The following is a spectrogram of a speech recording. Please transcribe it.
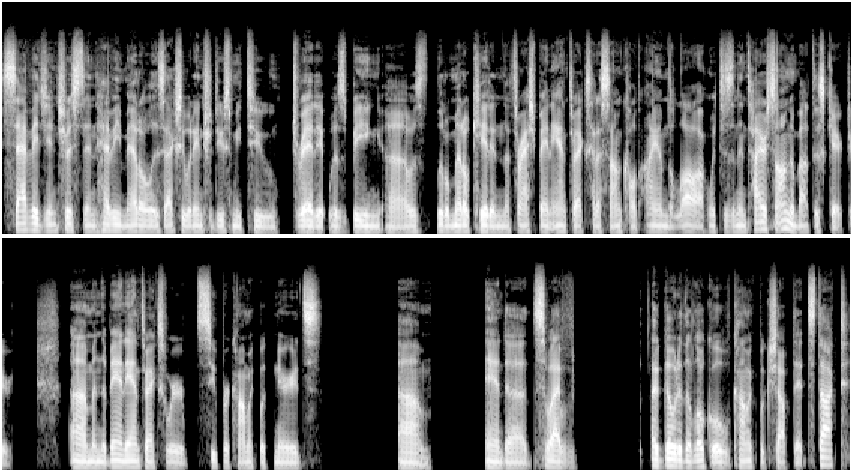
savage interest in heavy metal is actually what introduced me to Dredd. It was being uh, I was a little metal kid, and the thrash band Anthrax had a song called "I Am the Law," which is an entire song about this character. Um, and the band Anthrax were super comic book nerds. Um, and uh, so I would I'd go to the local comic book shop that stocked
